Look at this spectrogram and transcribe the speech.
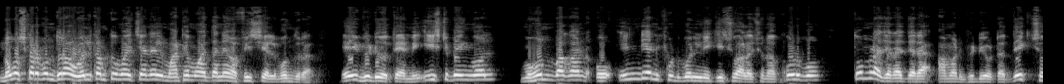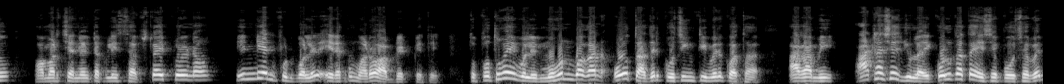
নমস্কার বন্ধুরা ওয়েলকাম টু মাই চ্যানেল মাঠে ময়দানে অফিসিয়াল বন্ধুরা। এই ভিডিওতে আমি ইস্ট বেঙ্গল মোহনবাগান ও ইন্ডিয়ান ফুটবল নিয়ে কিছু আলোচনা করব। তোমরা যারা যারা আমার ভিডিওটা দেখছ, আমার চ্যানেলটা প্লিজ সাবস্ক্রাইব করে নাও। ইন্ডিয়ান ফুটবলের এরকম আরও আপডেট পেতে। তো প্রথমেই বলি, মোহনবাগান ও তাদের কোচিং টিমের কথা। আগামী আঠাশে জুলাই কলকাতায় এসে পৌঁছাবেন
